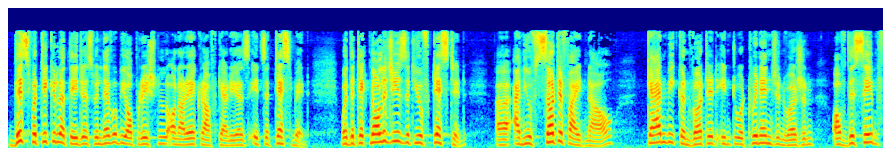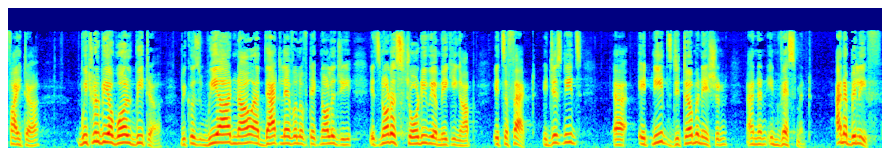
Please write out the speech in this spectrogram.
this particular Tejas will never be operational on our aircraft carriers. It's a test bed. But the technologies that you've tested uh, and you've certified now can be converted into a twin engine version of this same fighter, which will be a world beater because we are now at that level of technology. It's not a story we are making up, it's a fact. It just needs, uh, it needs determination and an investment and a belief.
